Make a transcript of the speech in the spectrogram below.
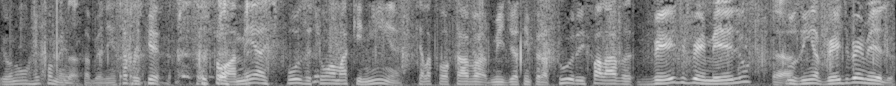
eu não recomendo Não. tabelinha. Sabe por quê? Pessoal, a minha esposa tinha uma maquininha que ela colocava, media a temperatura e falava verde, vermelho, É. luzinha verde, vermelho.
